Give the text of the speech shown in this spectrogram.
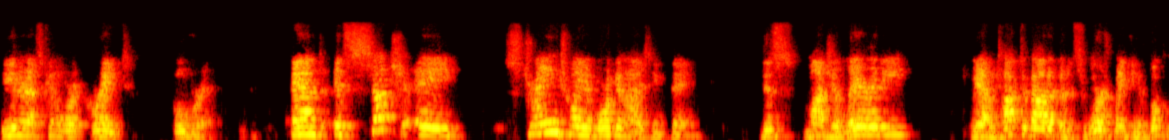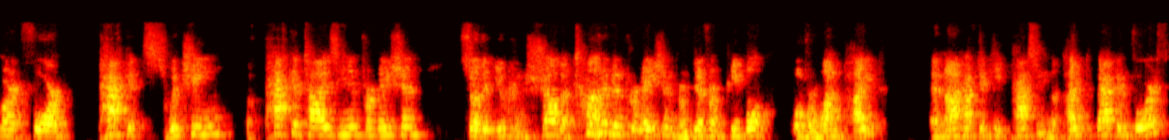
the internet's gonna work great over it. And it's such a strange way of organizing things. This modularity, we haven't talked about it, but it's worth making a bookmark for packet switching, of packetizing information so that you can shove a ton of information from different people over one pipe and not have to keep passing the pipe back and forth,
